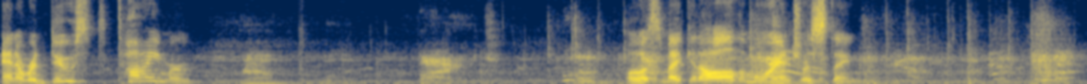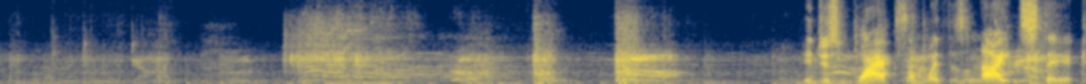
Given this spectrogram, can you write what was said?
and a reduced timer. Well, let's make it all the more interesting. He just whacks him with his nightstick.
